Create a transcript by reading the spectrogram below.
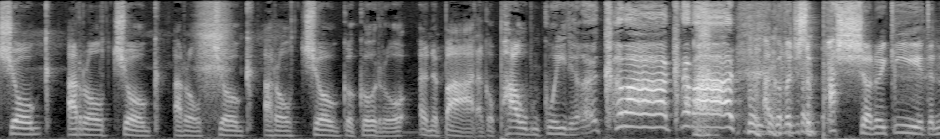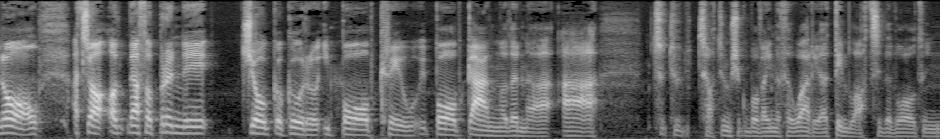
jog ar ôl jog ar ôl jog ar ôl jog o gwrw yn y bar ac o pawb yn gweithio come on, come on! Ac oedd o jyst yn pasio nhw i gyd yn ôl. A to, ond nath o brynu jog o gwrw i bob criw, i bob gang oedd yna a dwi'n eisiau gwybod fe'n nath o wario, dim lot sydd efo, dwi'n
